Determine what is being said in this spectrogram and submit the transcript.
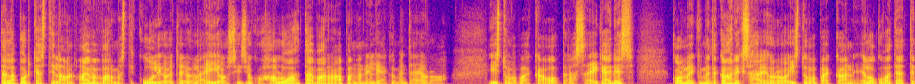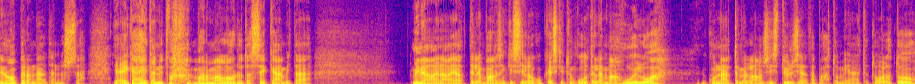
Tällä podcastilla on aivan varmasti kuulijoita, joilla ei ole siis joko halua tai varaa panna 40 euroa istumapaikkaa operassa, eikä edes 38 euroa istumapaikkaan elokuvateatterin operanäytännössä. Ja eikä heitä nyt varmaan lohduta sekään, mitä minä aina ajattelen, varsinkin silloin kun keskityn kuuntelemaan huilua kun näyttämöllä on siis tylsiä tapahtumia, että tuolla tuo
